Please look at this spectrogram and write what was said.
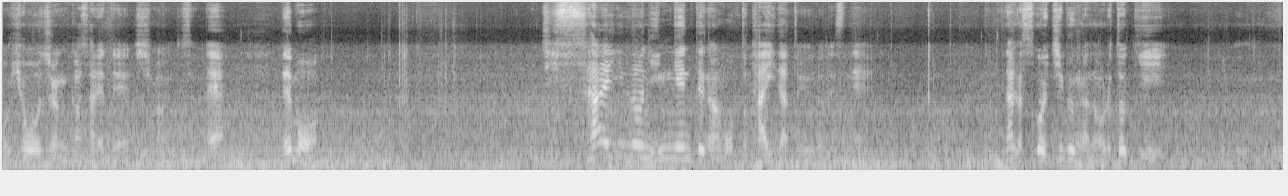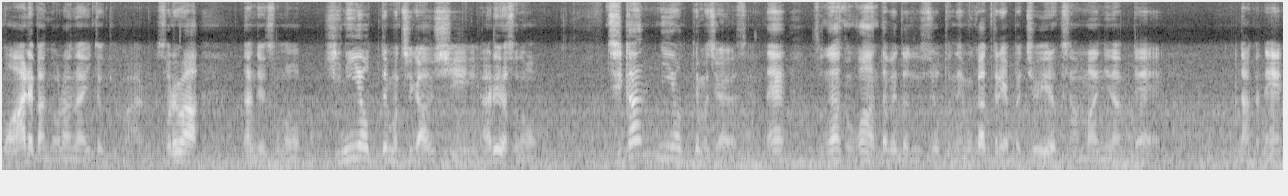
こう標準化されてしまうんですよね。でも実際の人間っていうのはもっと怠惰というかですね。なんかすごい気分が乗る時もあれば乗らない時もある。それはなんでその日によっても違うしあるいはその時間によっても違いますよね。そのなんかご飯食べた時ちょっと眠かったらやっぱり注意力散漫になってなんかね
